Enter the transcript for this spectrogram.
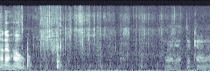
Another hole. Might have to kind of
